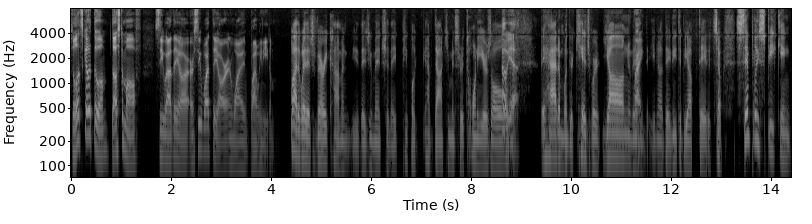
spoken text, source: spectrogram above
So let's go through them, dust them off, see why they are, or see what they are and why why we need them. By the way, that's very common, as you mentioned. They people have documents that are 20 years old. Oh yeah they had them when their kids were young and then, right. you know they need to be updated. So simply speaking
